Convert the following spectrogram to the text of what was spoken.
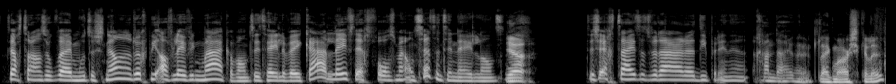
Ik dacht trouwens ook, wij moeten snel een rugby-aflevering maken. Want dit hele WK leeft echt volgens mij ontzettend in Nederland. Dus ja. Het is echt tijd dat we daar eh, dieper in eh, gaan duiken. Het lijkt me hartstikke leuk.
